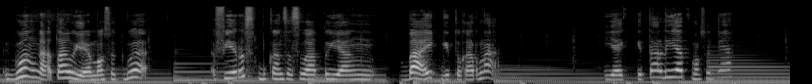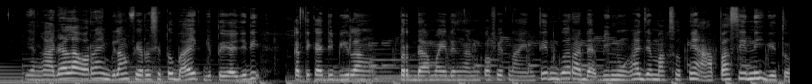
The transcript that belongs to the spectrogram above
gue nggak tahu ya maksud gue virus bukan sesuatu yang baik gitu. Karena ya kita lihat maksudnya ya nggak ada lah orang yang bilang virus itu baik gitu ya. Jadi ketika dibilang berdamai dengan covid-19 gue rada bingung aja maksudnya apa sih nih gitu.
